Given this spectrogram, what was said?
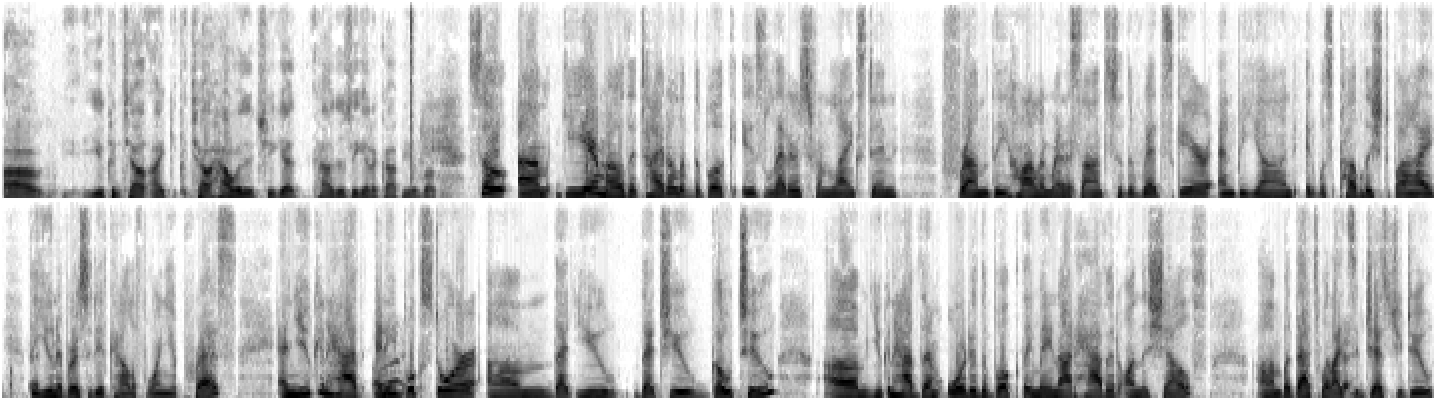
Uh, you can tell. I can tell. How did she get? How does he get a copy of your book? So, um, Guillermo, the title of the book is Letters from Langston From the Harlem Renaissance to the Red Scare and Beyond. It was published by the University of California Press. And you can have any bookstore um, that you that you go to. Um, you can have them order the book. They may not have it on the shelf. Um, but that's what I'd suggest you do.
